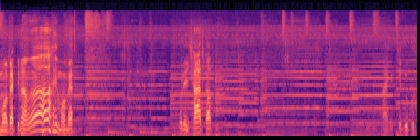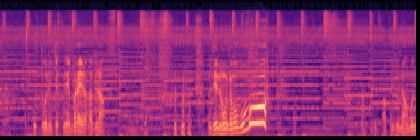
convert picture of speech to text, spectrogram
หมอแบตพี่น้องเอ้ยหมอแบตบ่ได้ชาร์ครับไอ้ายก็เจ็บอยู่พุ่น พูดตัวนี่จะคือได้บ่ได้หรอกครับพี่น้อง มันเห็นหงแต่มาบูเอาไปพี่น้องเบิ่ง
